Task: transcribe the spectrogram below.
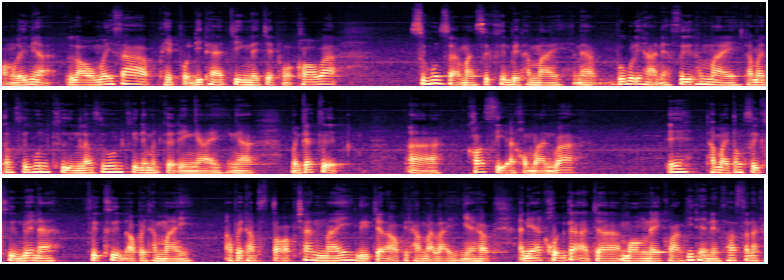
2 เลยเนี่ยเราไม่ทราบเหตุผลที่แท้จริงใน 7 หัวข้อว่า ซื้อหุ้นสามัญซื้อคืนไปทำไมนะครับผู้บริหารเนี่ยซื้อทำไมทำไมต้องซื้อหุ้นคืน แล้วซื้อหุ้นคืนเนี่ยมันเกิดยังไงนะมันก็เกิดข้อเสียของมันว่า เอ๊ะทำไมต้องซื้อคืนด้วยนะ ซื้อคืนเอาไปทำไม เอาไปทำ stock option ไหมหรือจะเอาไปทำอะไรเงี้ยครับ อันเนี้ยคนก็อาจจะมองในความคิดเห็นในทัศนค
